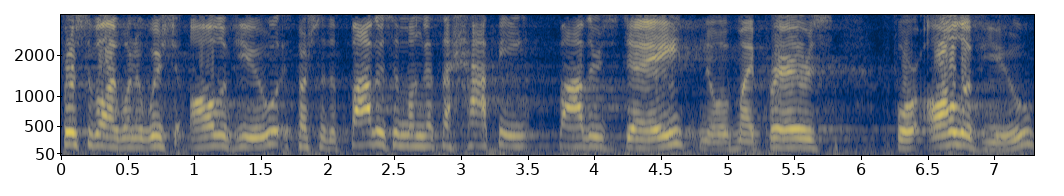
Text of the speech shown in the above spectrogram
First of all, I want to wish all of you, especially the fathers among us, a happy Father's Day. You know of my prayers for all of you.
